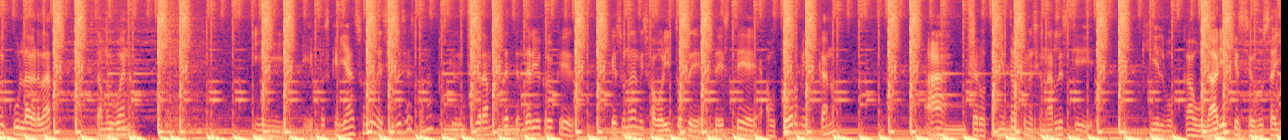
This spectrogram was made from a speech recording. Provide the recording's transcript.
muy cool la verdad, está muy bueno, y, pues quería solo decirles esto, ¿no? Pues que el gran pretender yo creo que es uno de mis favoritos de, de, este autor mexicano. Ah, pero también tengo que mencionarles que, que, el vocabulario que se usa ahí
